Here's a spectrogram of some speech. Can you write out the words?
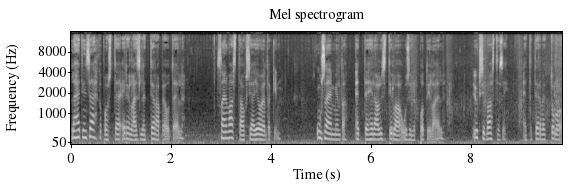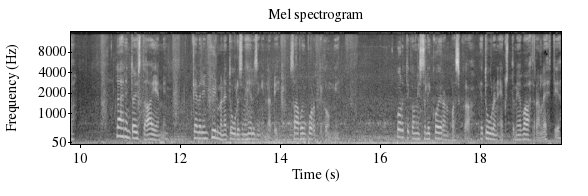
Lähetin sähköposteja erilaisille terapeuteille. Sain vastauksia joiltakin. Useimmilta, ettei heillä olisi tilaa uusille potilaille. Yksi vastasi, että tervetuloa. Lähdin töistä aiemmin. Kävelin kylmän ja tuulisen Helsingin läpi. Saavuin porttikongiin. Porttikongissa oli koiran paskaa ja tuulen eksyttämiä vaahtaran lehtiä.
